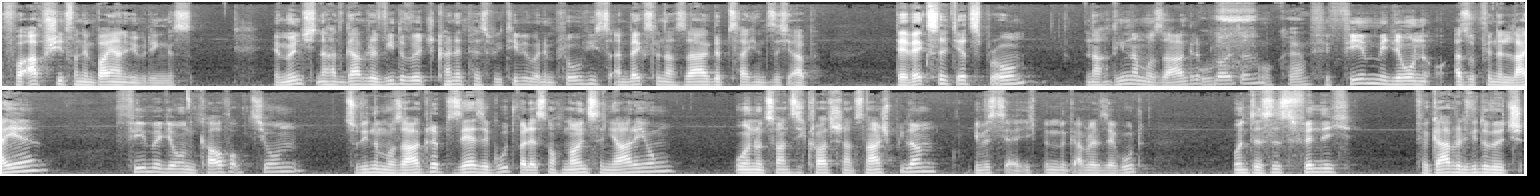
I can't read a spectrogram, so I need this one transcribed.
vor Abschied von den Bayern übrigens. In München hat Gabriel Vidovic keine Perspektive bei den Profis. Ein Wechsel nach Zagreb zeichnet sich ab. Der wechselt jetzt, Bro, nach Dinamo Zagreb, Uff, Leute. okay. Für 4 Millionen, also für eine Laie, 4 Millionen Kaufoptionen zu Dinamo Zagreb. Sehr, sehr gut, weil er ist noch 19 Jahre jung. U21 kroatischer Nationalspieler. Ihr wisst ja, ich bin mit Gabriel sehr gut. Und das ist, finde ich, für Gabriel Vidovic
